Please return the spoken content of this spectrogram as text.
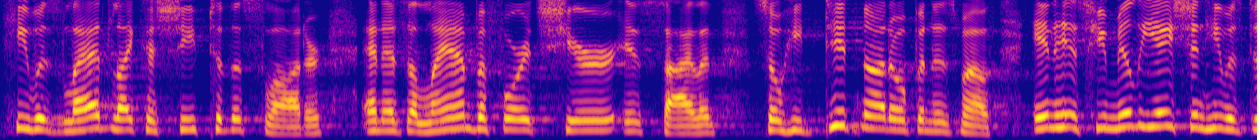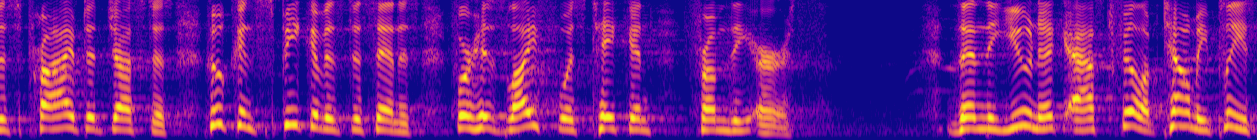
He was led like a sheep to the slaughter, and as a lamb before its shearer is silent, so he did not open his mouth. In his humiliation, he was deprived of justice. Who can speak of his descendants? For his life was taken from the earth. Then the eunuch asked Philip, Tell me, please,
